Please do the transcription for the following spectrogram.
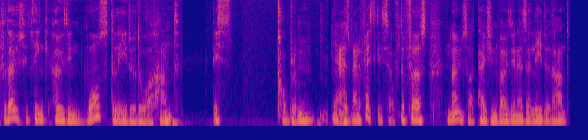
for those who think Odin was the leader of the Wild Hunt, this problem has manifested itself. The first known citation of Odin as a leader of the hunt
